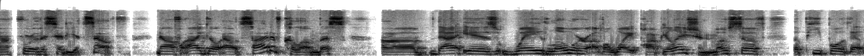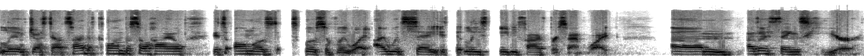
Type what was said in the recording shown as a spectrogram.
uh, for the city itself. Now, if I go outside of Columbus, uh, that is way lower of a white population. Most of the people that live just outside of Columbus, Ohio, it's almost exclusively white. I would say it's at least 85% white. Um, other things here.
